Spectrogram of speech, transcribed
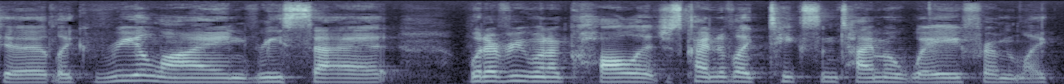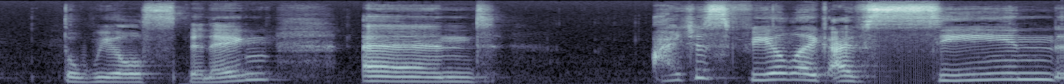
to like realign, reset, whatever you want to call it, just kind of like take some time away from like the wheel spinning and I just feel like I've seen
